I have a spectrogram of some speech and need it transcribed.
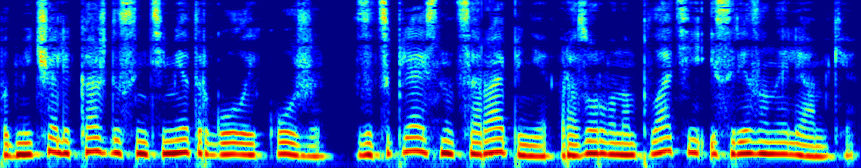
подмечали каждый сантиметр голой кожи, зацепляясь на царапине, разорванном платье и срезанной лямке.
